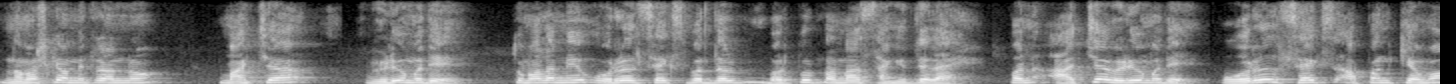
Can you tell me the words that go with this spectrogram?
नमस्कार मित्रांनो. मागच्या व्हिडिओमध्ये तुम्हाला मी ओरल सेक्सबद्दल भरपूर प्रमाणात सांगितलेलं आहे. पण आजच्या व्हिडिओमध्ये ओरल सेक्स आपण केव्हा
